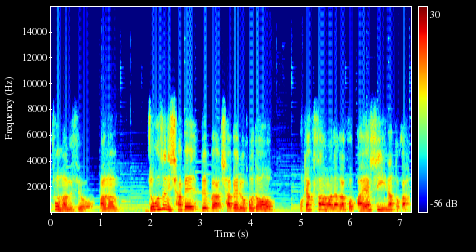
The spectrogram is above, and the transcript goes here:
そうなんですよ。あの、上手に喋れば喋るほど、お客さんはなんかこう怪しいなとか、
